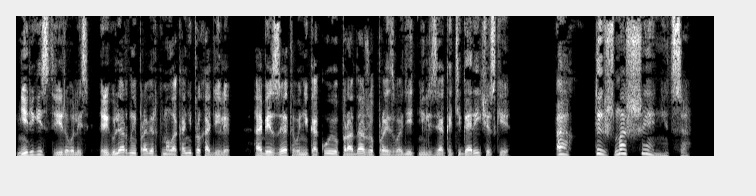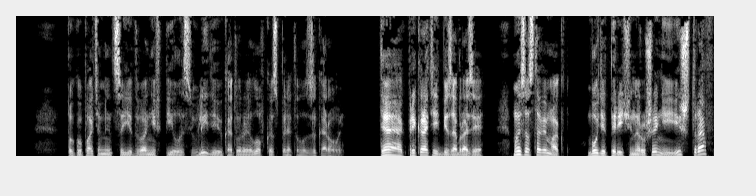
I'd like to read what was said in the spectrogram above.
не регистрировались, регулярные проверки молока не проходили, а без этого никакую продажу производить нельзя категорически. — Ах, ты ж мошенница! Покупательница едва не впилась в Лидию, которая ловко спряталась за коровой. — Так, прекратить безобразие. Мы составим акт. Будет перечень нарушений и штраф.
